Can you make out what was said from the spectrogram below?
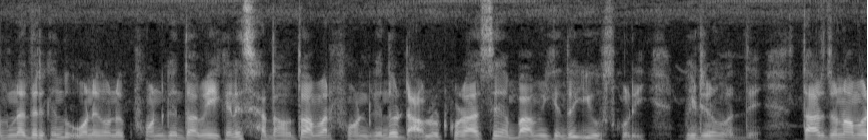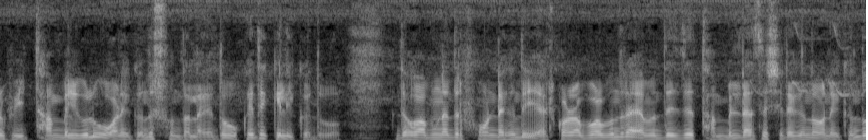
আপনাদের কিন্তু অনেক অনেক ফোন কিন্তু আমি এখানে সাধারণত আমার ফোন কিন্তু ডাউনলোড করা আছে বা আমি কিন্তু ইউজ করি ভিডিওর মধ্যে। তার জন্য আমার থাম্বেলগুলো অনেক কিন্তু সুন্দর লাগে। তো ওকেতে ক্লিক করে দেবো। দেখো আপনাদের ফোনটা কিন্তু অ্যাড করার পর বন্ধুরা, আমাদের যে থাম্বেলটা আছে, সেটা কিন্তু অনেক কিন্তু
